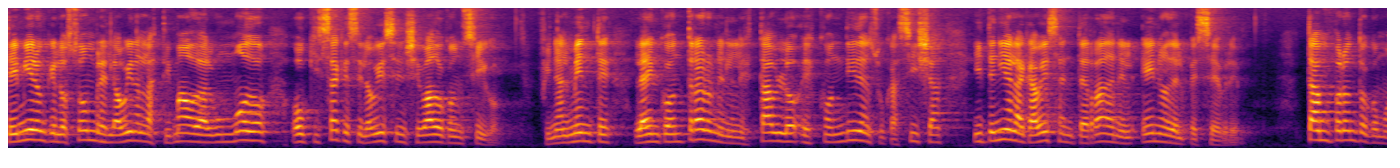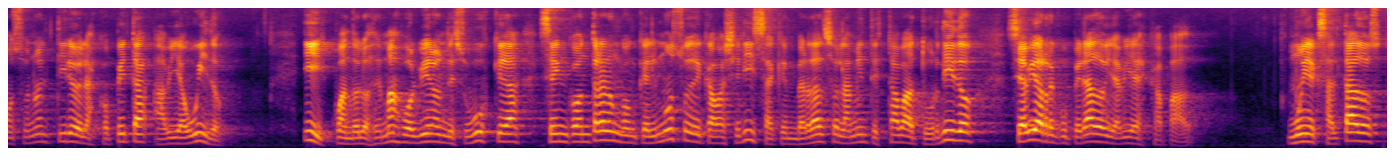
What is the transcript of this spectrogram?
Temieron que los hombres la hubieran lastimado de algún modo o quizá que se la hubiesen llevado consigo. Finalmente la encontraron en el establo escondida en su casilla y tenía la cabeza enterrada en el heno del pesebre. Tan pronto como sonó el tiro de la escopeta había huido. Y cuando los demás volvieron de su búsqueda, se encontraron con que el mozo de caballeriza, que en verdad solamente estaba aturdido, se había recuperado y había escapado. Muy exaltados,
